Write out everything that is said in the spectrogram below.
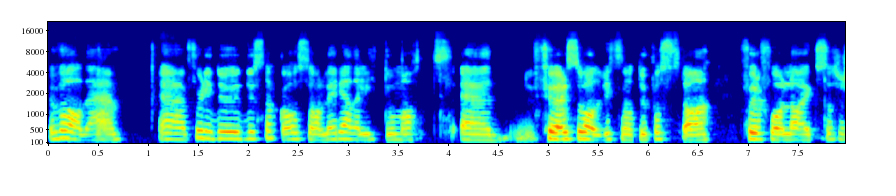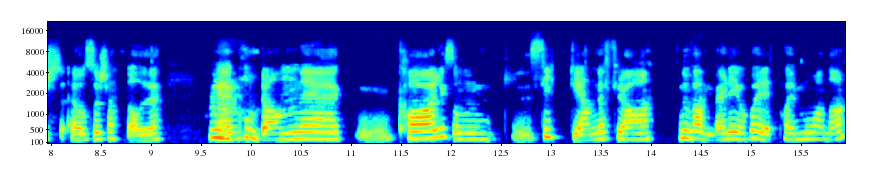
Var det eh, Fordi du, du snakka også allerede litt om at eh, før så var det litt sånn at du posta for å få likes, og så, og så chatta du. Eh, Mm. hvordan eh, Hva liksom sitter igjen med fra november? Det er jo bare et par måneder.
